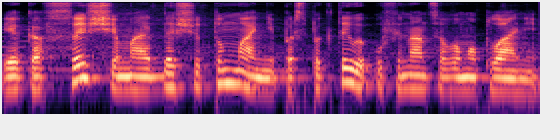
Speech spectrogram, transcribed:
яка все ще має дещо туманні перспективи у фінансовому плані.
